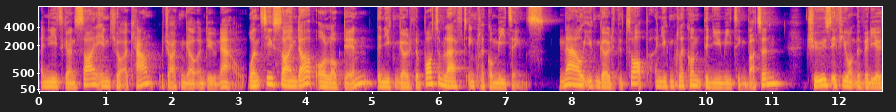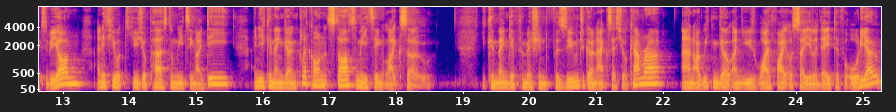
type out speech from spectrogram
and you need to go and sign into your account, which I can go and do now. Once you've signed up or logged in, then you can go to the bottom left and click on meetings. Now you can go to the top and you can click on the new meeting button. Choose if you want the video to be on and if you want to use your personal meeting ID, and you can then go and click on start a meeting like so. You can then give permission for Zoom to go and access your camera, and we can go and use Wi-Fi or cellular data for audio.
